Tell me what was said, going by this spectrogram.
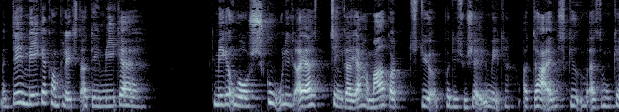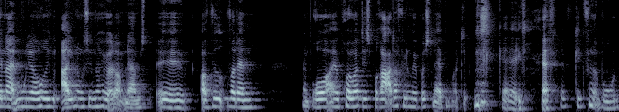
Men det er mega komplekst, og det er mega, det er mega uoverskueligt, og jeg tænker, jeg har meget godt styr på de sociale medier, og der er en skid. Altså hun kender alt muligt, jeg overhovedet aldrig nogensinde har hørt om nærmest, øh, og ved, hvordan man bruger, og jeg prøver desperat at følge med på snappen, og det kan jeg ikke. Altså, jeg kan ikke finde ud af at bruge det.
